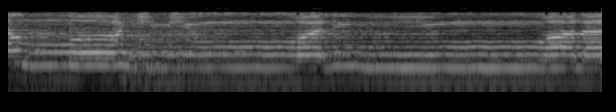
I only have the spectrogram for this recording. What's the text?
من الله من ولي ولا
